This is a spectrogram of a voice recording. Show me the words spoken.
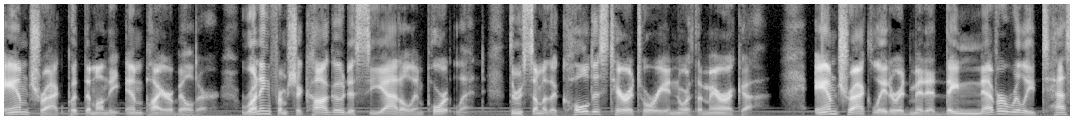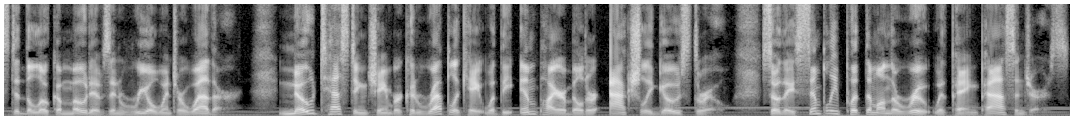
Amtrak put them on the Empire Builder, running from Chicago to Seattle and Portland through some of the coldest territory in North America. Amtrak later admitted they never really tested the locomotives in real winter weather. No testing chamber could replicate what the Empire Builder actually goes through, so they simply put them on the route with paying passengers.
